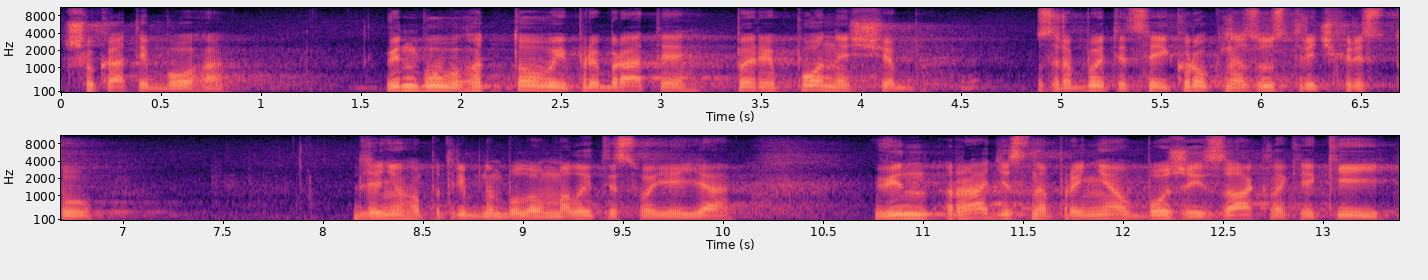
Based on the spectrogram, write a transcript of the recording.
шукати Бога. Він був готовий прибрати перепони, щоб зробити цей крок назустріч Христу. Для нього потрібно було вмалити своє я. Він радісно прийняв Божий заклик, який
